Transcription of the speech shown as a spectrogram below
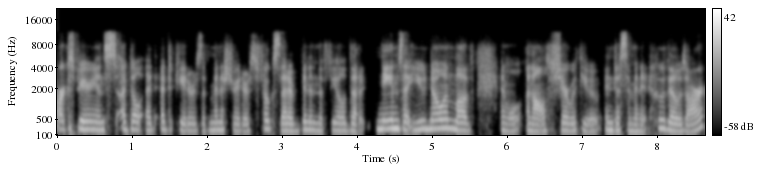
are experienced adult ed educators, administrators, folks that have been in the field that names that you know and love, and we'll, and I'll share with you in just a minute who those are.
